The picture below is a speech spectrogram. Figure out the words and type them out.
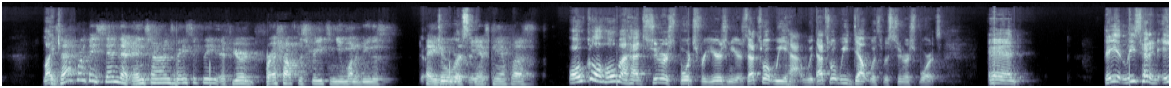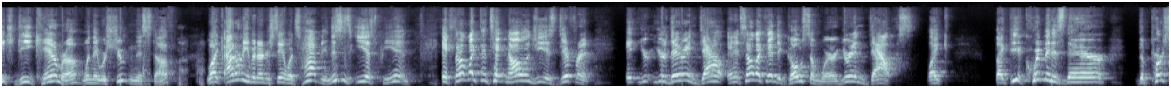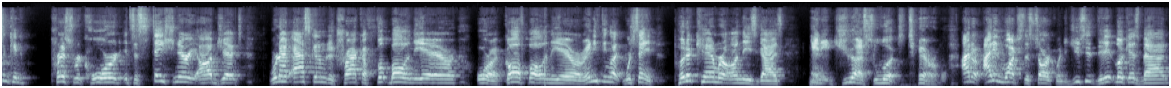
like, is that where they send their interns? Basically, if you're fresh off the streets and you want to do this, hey, you work ESPN Plus. Oklahoma had Sooner Sports for years and years. That's what we had. That's what we dealt with with Sooner Sports, and they at least had an HD camera when they were shooting this stuff. Like, I don't even understand what's happening. This is ESPN. It's not like the technology is different. It, you're you're there in Dallas, and it's not like they had to go somewhere. You're in Dallas. Like, like the equipment is there. The person can press record. It's a stationary object. We're not asking them to track a football in the air or a golf ball in the air or anything like we're saying put a camera on these guys and it just looked terrible. I don't I didn't watch the Sark one. Did you see did it look as bad?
